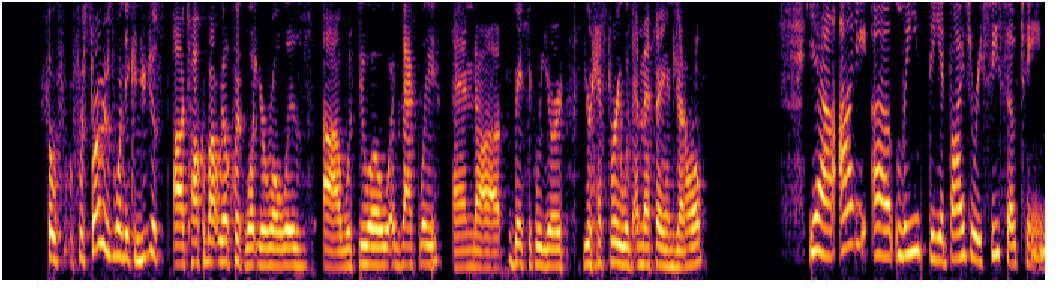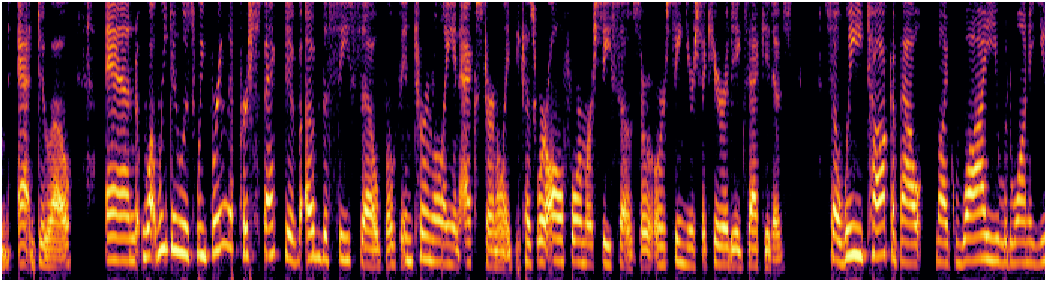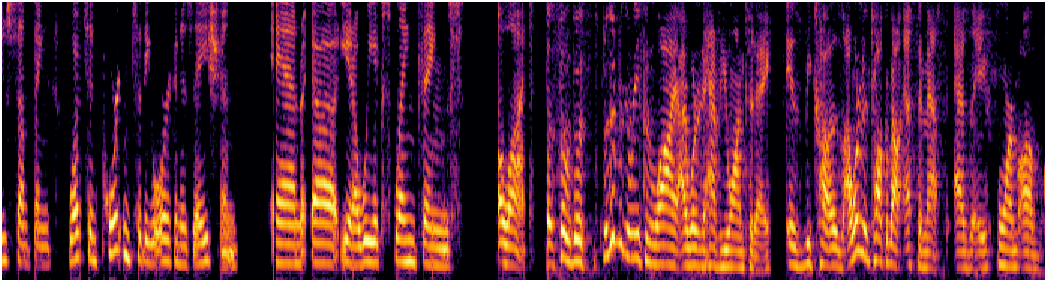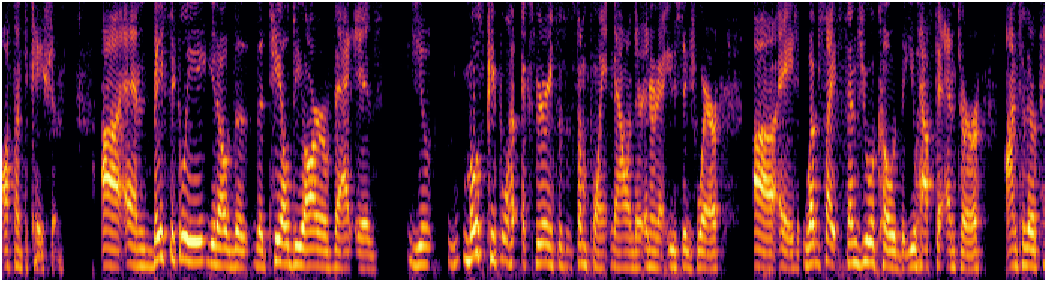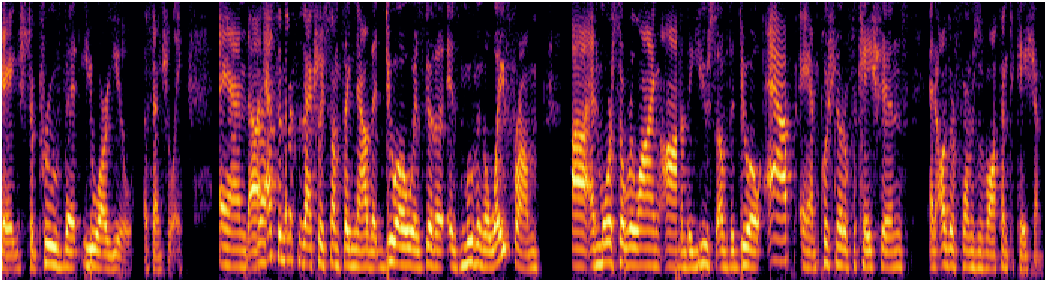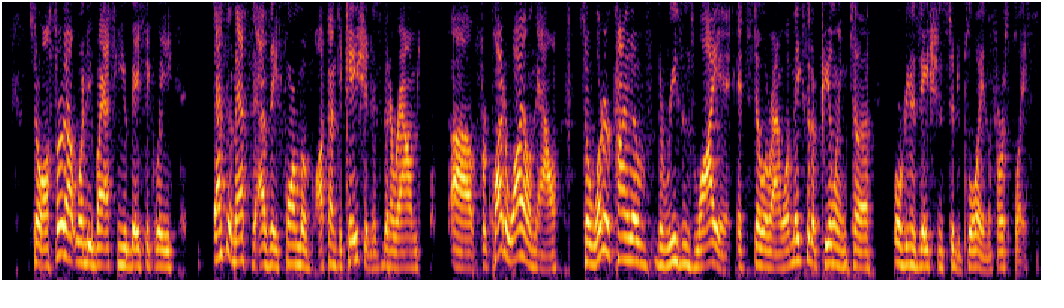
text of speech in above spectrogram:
So, f- for starters, Wendy, can you just uh, talk about real quick what your role is uh, with Duo exactly, and uh, basically your your history with MFA in general? Yeah, I uh, lead the advisory CISO team at Duo. And what we do is we bring the perspective of the CISO, both internally and externally, because we're all former CISOs or, or senior security executives. So we talk about like why you would want to use something, what's important to the organization, and uh, you know we explain things a lot. So the specific reason why I wanted to have you on today is because I wanted to talk about SMS as a form of authentication. Uh, and basically, you know, the, the TLDR of that is you, most people experience this at some point now in their internet usage where uh, a website sends you a code that you have to enter onto their page to prove that you are you, essentially. And uh, right. SMS is actually something now that Duo is gonna is moving away from uh, and more so relying on the use of the Duo app and push notifications and other forms of authentication. So I'll start out, Wendy, by asking you basically SMS as a form of authentication has been around uh, for quite a while now. So what are kind of the reasons why it, it's still around? What makes it appealing to organizations to deploy in the first place?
